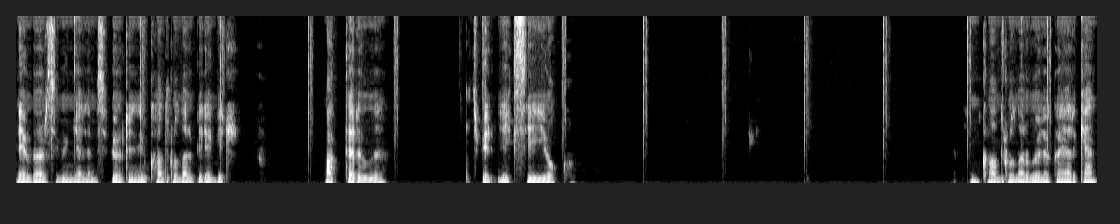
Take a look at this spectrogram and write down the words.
devre arası güncellemesi gördüğünüz gibi kadrolar birebir aktarıldı. Hiçbir eksiği yok. Kadrolar böyle kayarken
